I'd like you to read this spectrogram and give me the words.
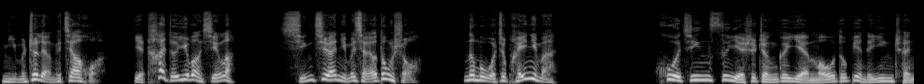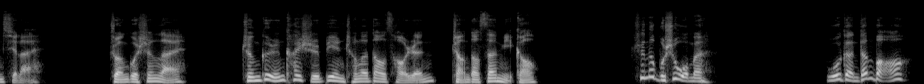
你们这两个家伙也太得意忘形了！行，既然你们想要动手，那么我就陪你们。霍金斯也是整个眼眸都变得阴沉起来，转过身来，整个人开始变成了稻草人，长到三米高。真的不是我们，我敢担保。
